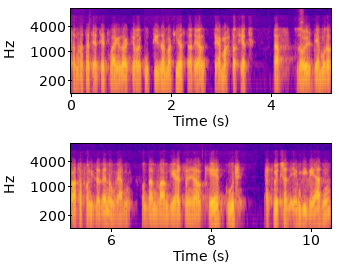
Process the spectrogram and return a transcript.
dann hat halt RTL 2 gesagt, ja gut, dieser Matthias da, der, der macht das jetzt. Das soll der Moderator von dieser Sendung werden. Und dann waren wir halt so, ja, okay, gut, das wird schon irgendwie werden.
